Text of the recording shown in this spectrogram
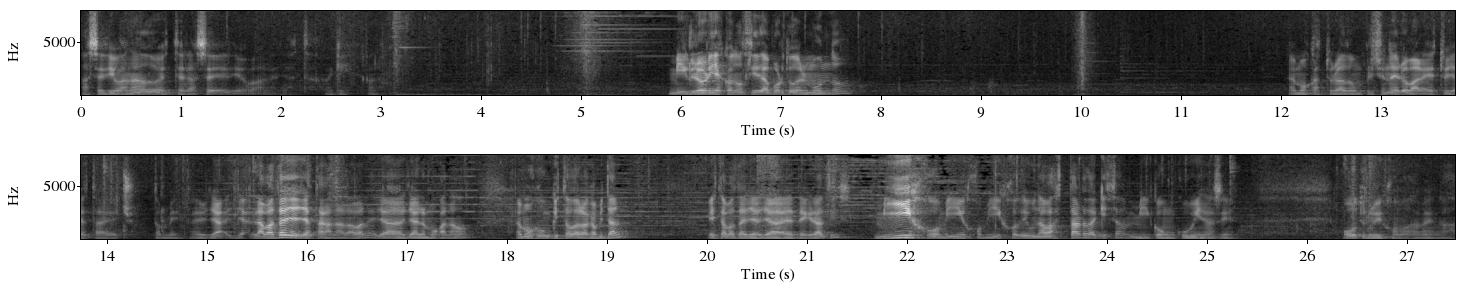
Asedio ganado, este era asedio, vale, ya está, aquí, Mi gloria es conocida por todo el mundo. Hemos capturado un prisionero. Vale, esto ya está hecho también. Eh, la batalla ya está ganada, ¿vale? Ya, ya la hemos ganado. Hemos conquistado la capital. Esta batalla ya es de gratis. Mi hijo, mi hijo, mi hijo de una bastarda quizá. Mi concubina, sí. Otro hijo más, venga.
